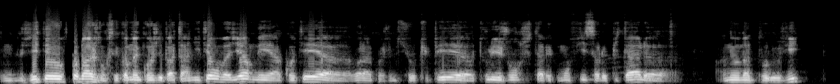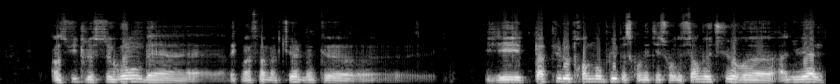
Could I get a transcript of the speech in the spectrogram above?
J'étais au fromage, donc c'est quand même congé paternité, on va dire, mais à côté, euh, voilà, quoi, je me suis occupé euh, tous les jours. J'étais avec mon fils à l'hôpital euh, en néonatologie. Ensuite, le second, ben, avec ma femme actuelle, donc j'ai pas pu le prendre non plus parce qu'on était sur une fermeture annuelle.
